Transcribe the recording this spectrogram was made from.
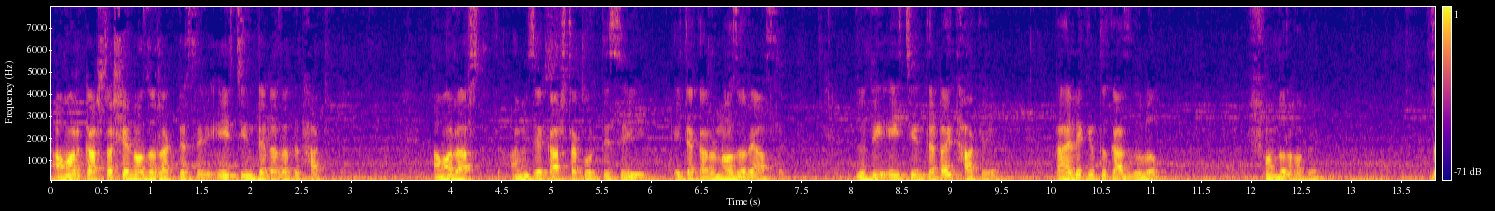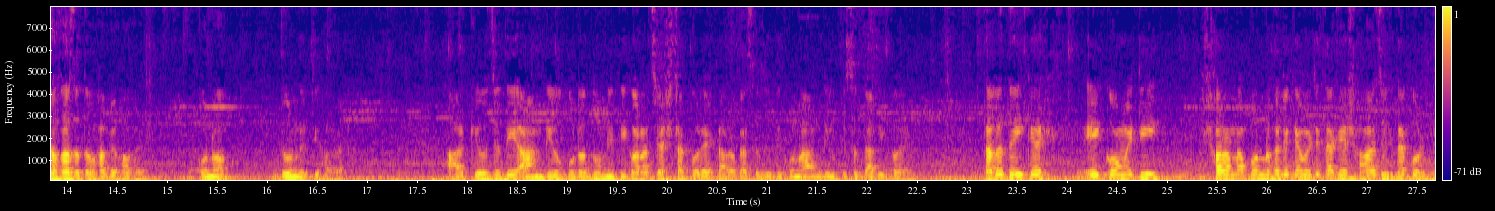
আমার কাজটা সে নজর রাখতেছে, এই চিন্তাটা যাতে থাকে। আমার আমি যে কাজটা করতেছি, এটা কারও নজরে আছে। যদি এই চিন্তাটাই থাকে, তাহলে কিন্তু কাজগুলো সুন্দর হবে। যথাযথভাবে হবে, কোনো দুর্নীতি হবে আর কেউ যদি আন্ডিও কোনো দুর্নীতি করার চেষ্টা করে, কারও কাছে যদি কোনো আন্ডিও কিছু দাবি করে, তাহলে তো এই এই কমিটি শরণাপন্ন হলে কমিটি তাকে সহযোগিতা করবে।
